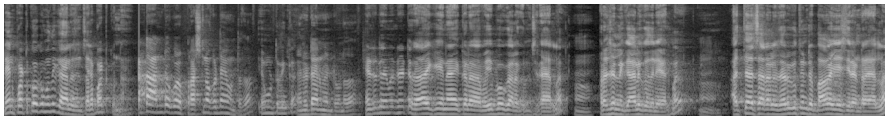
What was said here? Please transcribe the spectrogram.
నేను పట్టుకోకముందుకు ఆలోచించాలి పట్టుకున్నా. పాట అంటే ఒక ప్రశ్న ఒకటే ఉంటుందా? ఏముంటుంది ఇంకా? ఎంటర్టైన్మెంట్ ఉండదా? ఎంటర్టైన్మెంట్ అంటే రాజకీయ నాయకుల వైభోగాల గురించి రాయాలా? ప్రజల్ని గాలికి వదిలేయాలా? అత్యాచారాలు జరుగుతుంటే బాగా చేసిరని రాయాలా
